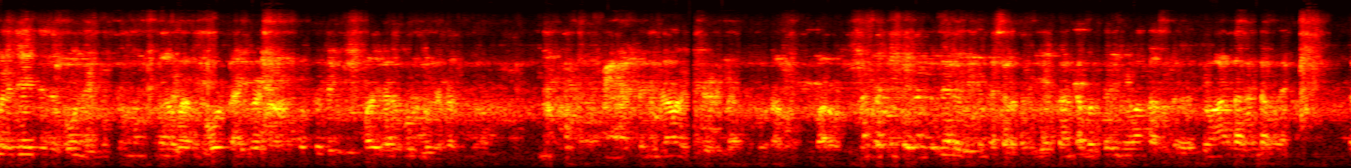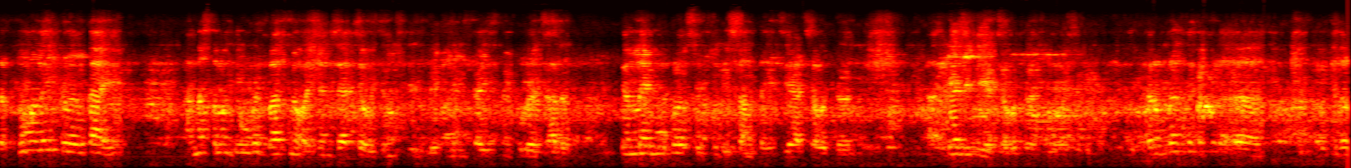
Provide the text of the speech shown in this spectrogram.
उद्या आहेत मोकळे कोण आहे. मुख्यमंत्री आता किती घंटे झाले होते कशाला तर एक घंटाभर तरी निवांत असतं किंवा अर्धा घंटाभर आहे तर तुम्हालाही कळलं काय आहे आणि नसतं मग ते उगाच बातम्या व्हायच्या आणि चर्चा व्हायची नुसतीच भेटली काहीच नाही पुढे झालं त्यांनाही मोकळं सुटसुटीत सांगता येते याच्याबद्दल गॅजेटी याच्याबद्दल कारण प्रत्येकाकडे अं, एखादा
